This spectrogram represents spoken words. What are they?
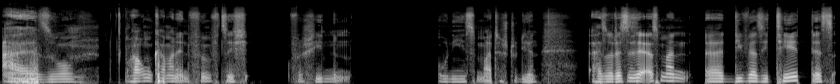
Also, warum kann man in 50 verschiedenen Unis Mathe studieren. Also das ist ja erstmal äh, Diversität des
